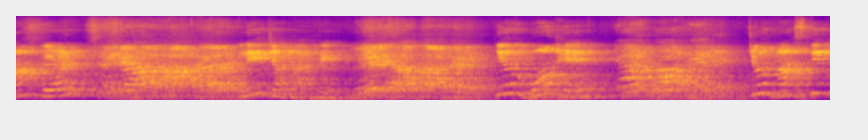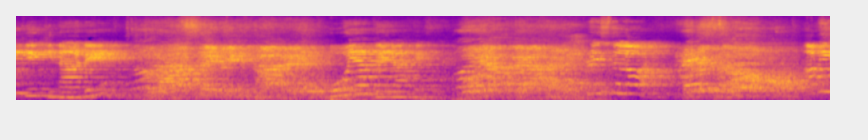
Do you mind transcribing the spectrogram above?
आकर ले जाता है यह वो है जो रास्ते के किनारे बोया गया है प्रेज द लॉर्ड अभी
